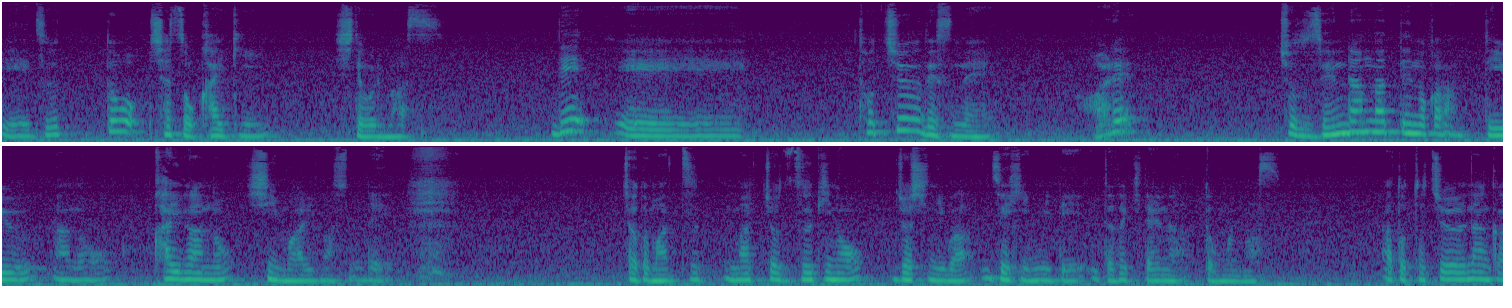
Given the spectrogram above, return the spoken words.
えーずっとシャツを解禁しております。で、えー途中ですねあれ？ちょっと全裸になってんのかなっていうあの海岸のシーンもありますのでちょっとマッマッチョ好きの女子にはぜひ見ていただきたいなと思います。あと途中なんか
